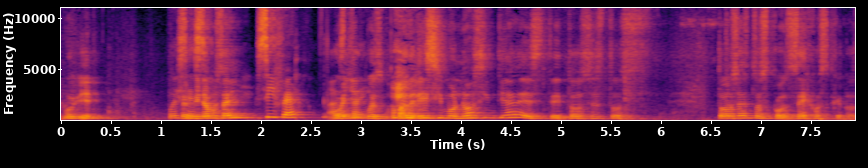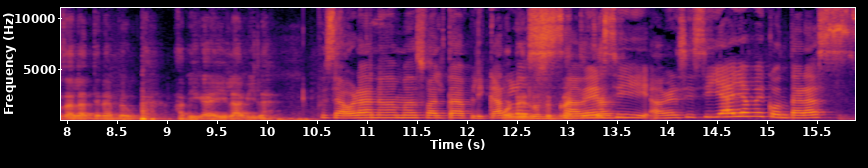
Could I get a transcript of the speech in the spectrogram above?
Muy bien. Pues ¿Terminamos eso. ahí? Sí, Fer. Oye, ahí. pues padrísimo, ¿no, Cintia? Este, todos estos, todos estos consejos que nos da la terapeuta Abigail Ávila. Pues ahora nada más falta aplicarlos, Ponerlos en a práctica. ver si, a ver si, si ya, ya me contarás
